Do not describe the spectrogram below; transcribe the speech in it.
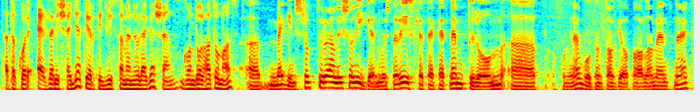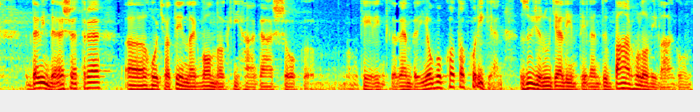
Tehát akkor ezzel is egyetért így visszamenőlegesen? Gondolhatom azt? Megint strukturálisan igen. Most a részleteket nem tudom, akkor nem voltam tagja a parlamentnek, de minden esetre, hogyha tényleg vannak kihágások, érintik az emberi jogokat, akkor igen, ez ugyanúgy elintélendő bárhol a világon.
